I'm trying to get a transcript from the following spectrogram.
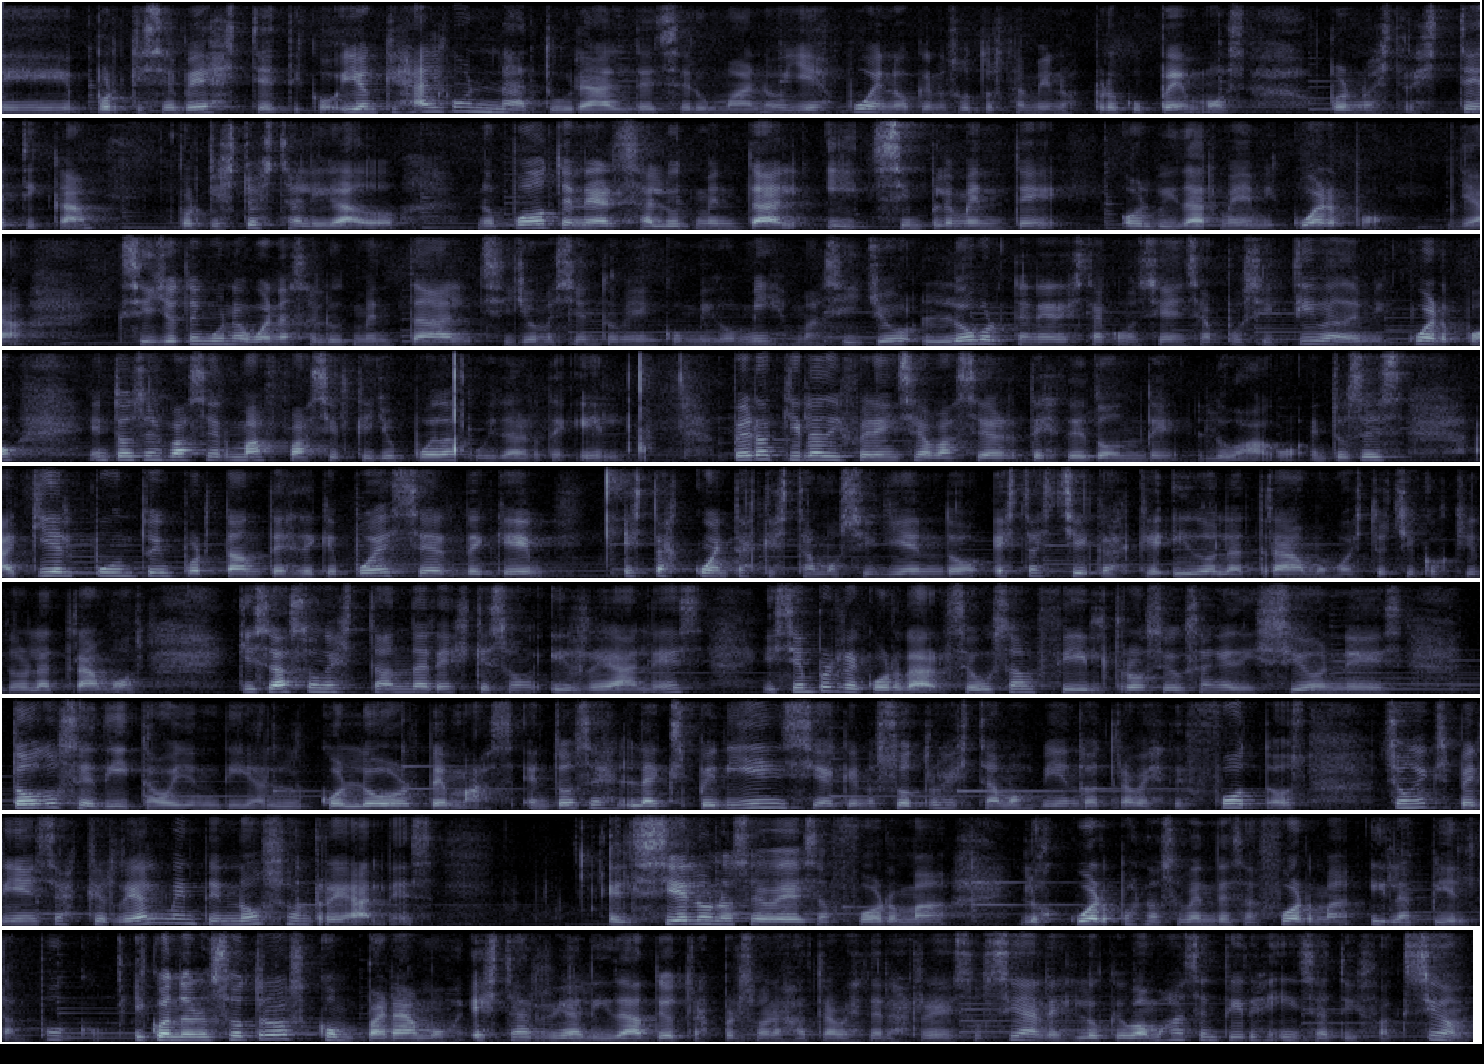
eh, porque se ve estético. Y aunque es algo natural del ser humano y es bueno que nosotros también nos preocupemos por nuestra estética, porque esto está ligado no puedo tener salud mental y simplemente olvidarme de mi cuerpo, ¿ya? Si yo tengo una buena salud mental, si yo me siento bien conmigo misma, si yo logro tener esta conciencia positiva de mi cuerpo, entonces va a ser más fácil que yo pueda cuidar de él. Pero aquí la diferencia va a ser desde dónde lo hago. Entonces, aquí el punto importante es de que puede ser de que estas cuentas que estamos siguiendo, estas chicas que idolatramos o estos chicos que idolatramos, quizás son estándares que son irreales. Y siempre recordar, se usan filtros, se usan ediciones, todo se edita hoy en día, el color, demás. Entonces, la experiencia que nosotros estamos viendo a través de fotos son experiencias que realmente no son reales. El cielo no se ve de esa forma, los cuerpos no se ven de esa forma y la piel tampoco. Y cuando nosotros comparamos esta realidad de otras personas a través de las redes sociales, lo que vamos a sentir es insatisfacción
